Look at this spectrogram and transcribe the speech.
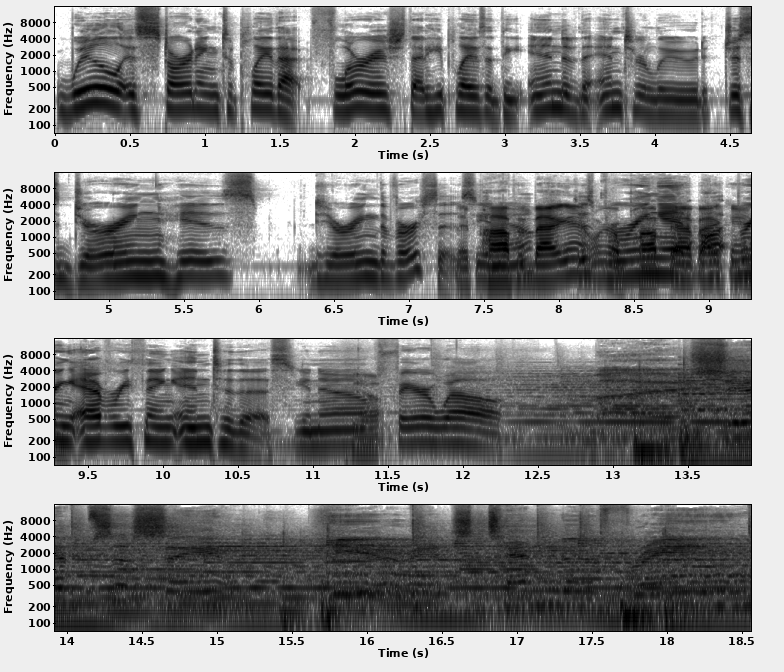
Will is starting to play that flourish that he plays at the end of the interlude, just during his during the verses. They you pop know? it back in. Just We're bring it, back uh, in. bring everything into this. You know, Yeah. farewell. My ship's a sail, here its tender frame.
